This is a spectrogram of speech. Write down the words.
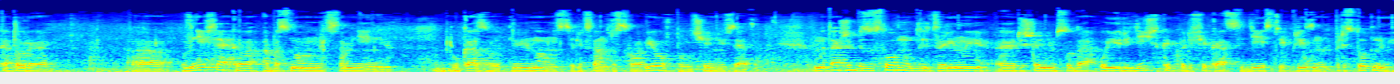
которые, э, вне всякого обоснованного сомнения, указывают на виновность Александра Соловьева в получении взяток. Мы также, безусловно, удовлетворены э, решением суда о юридической квалификации действий, признанных преступными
